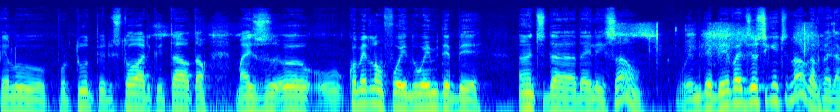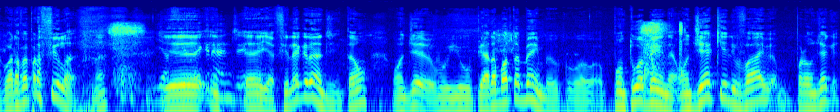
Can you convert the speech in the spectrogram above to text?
pelo, por tudo, pelo histórico e tal, tal. Mas uh, como ele não foi no MDB antes da, da eleição, o MDB vai dizer o seguinte, não, galera, agora vai para fila, né? E a e, fila é grande. É, e a fila é grande. Então, onde é, o, e o Piara bota bem, pontua bem, né? Onde é que ele vai para onde é que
